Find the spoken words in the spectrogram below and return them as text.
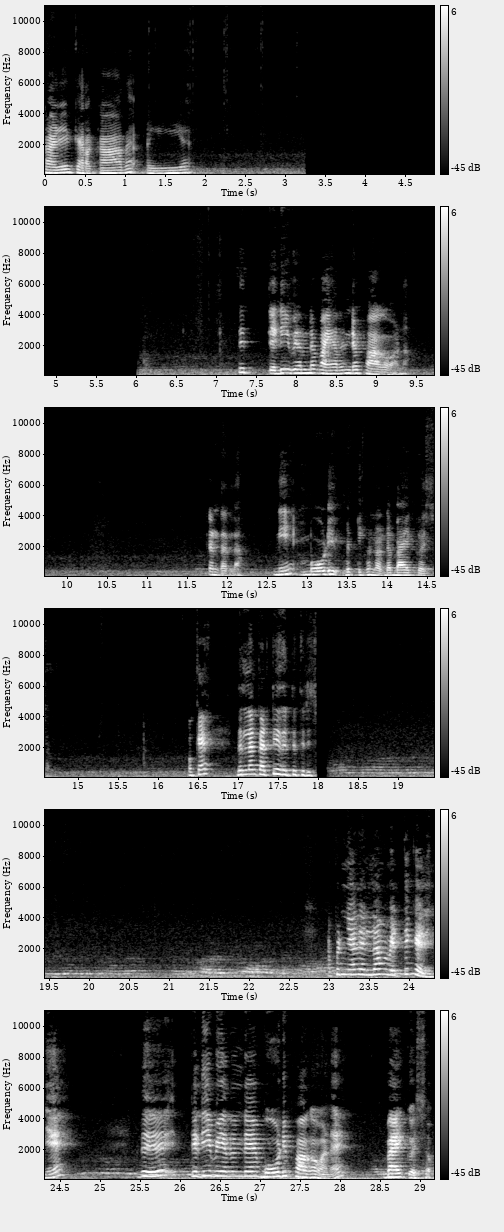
താഴേക്ക് ഇറക്കാതെ പയ്യെ ടെഡി ബിയറിന്റെ വയറിന്റെ ഭാഗമാണ്. കണ്ടല്ല. ഇനി ബോഡി വെട്ടിക്കൊണ്ടുണ്ട് ബാക്ക് വശം. ഓക്കെ ഇതെല്ലാം കട്ട് ചെയ്തിട്ട് തിരിച്ചു അപ്പം ഞാൻ എല്ലാം വെട്ടിക്കഴിഞ്ഞ് ഇത് ടെഡി ബിയറിന്റെ ബോഡി ഭാഗമാണ് ബാക്ക് വശം.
